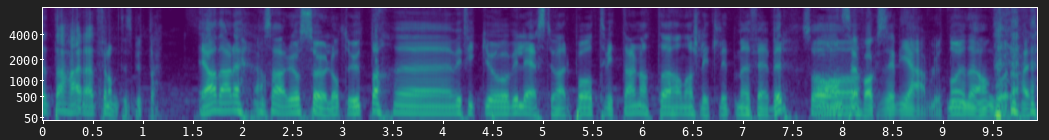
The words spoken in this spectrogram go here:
Dette her er et framtidsbytte. ja det er det. Ja. Og så er det jo sørlått ut, da. Eh, vi, jo, vi leste jo her på Twitteren at eh, han har slitt litt med feber. Så, Ja, han ser faktisk helt jævlig ut nå idet han går av her.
